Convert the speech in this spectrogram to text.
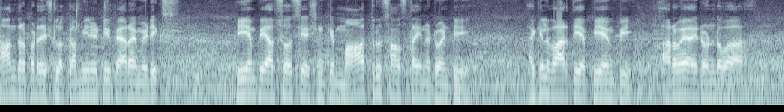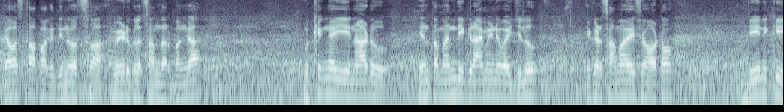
ఆంధ్రప్రదేశ్లో కమ్యూనిటీ పారామెడిక్స్ పిఎంపి అసోసియేషన్కి మాతృ సంస్థ అయినటువంటి అఖిల భారతీయ పిఎంపి అరవై రెండవ వ్యవస్థాపక దినోత్సవ వేడుకల సందర్భంగా ముఖ్యంగా ఈనాడు ఇంతమంది గ్రామీణ వైద్యులు ఇక్కడ సమావేశం అవటం దీనికి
